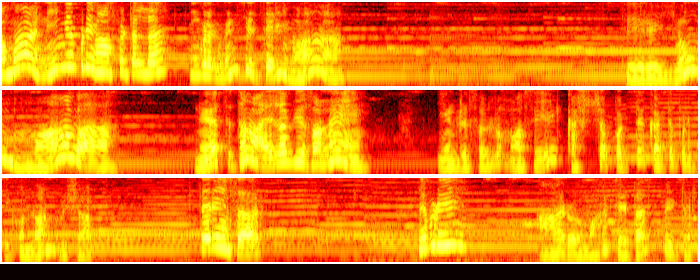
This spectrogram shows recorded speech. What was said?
ஆமாம் நீங்கள் எப்படி ஹாஸ்பிட்டலில் உங்களுக்கு வின்சி தெரியுமா? தெரியும் மாவா. நேற்று தான் ஐ லவ் யூ சொன்னேன். என்று சொல்லும் ஆசையை கஷ்டப்பட்டு கட்டுப்படுத்தி கொண்டான் விஷால். தெரியும் சார் எப்படி? ஆர்வமாக கேட்டார் பீட்டர்.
